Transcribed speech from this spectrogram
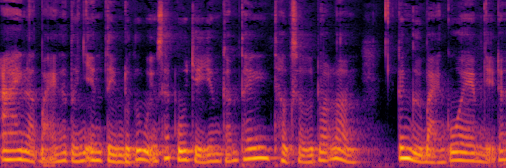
ai là bạn tự nhiên em tìm được cái quyển sách của chị em cảm thấy thật sự đó là cái người bạn của em vậy đó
